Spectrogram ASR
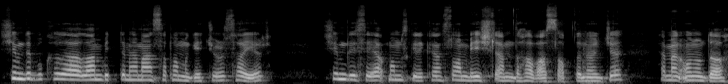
Şimdi bu kadarla bittim hemen sapa mı geçiyoruz? Hayır. Şimdi ise yapmamız gereken son bir işlem daha var saptan önce. Hemen onu da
